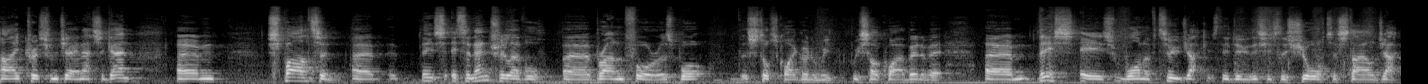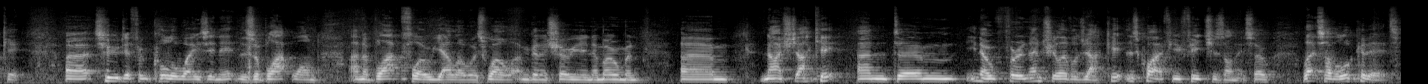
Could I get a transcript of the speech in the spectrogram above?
Hi, Chris from J&S again. Um, Spartan, uh, it's, it's an entry level uh, brand for us, but the stuff's quite good and we, we sell quite a bit of it. Um, this is one of two jackets they do. This is the shorter style jacket. Uh, two different colorways in it. There's a black one and a black fluo yellow as well. I'm going to show you in a moment. Um, nice jacket and um, you know for an entry level jacket there's quite a few features on it so let's have a look at it.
